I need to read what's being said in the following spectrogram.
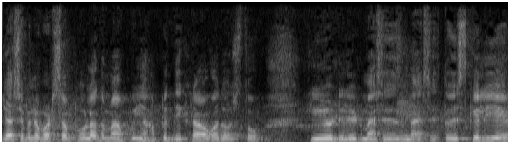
जैसे मैंने व्हाट्सअप खोला तो मैं आपको यहाँ पर दिख रहा होगा दोस्तों कि डिलीट मैसेज मैसेज तो इसके लिए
